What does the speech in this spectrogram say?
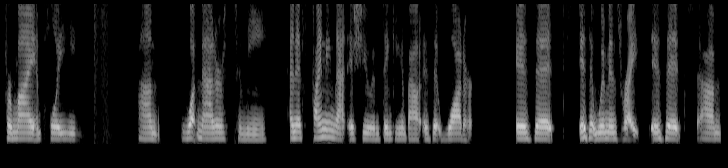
for my employees? Um, what matters to me? And if finding that issue and thinking about is it water? Is it is it women's rights? Is it um,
